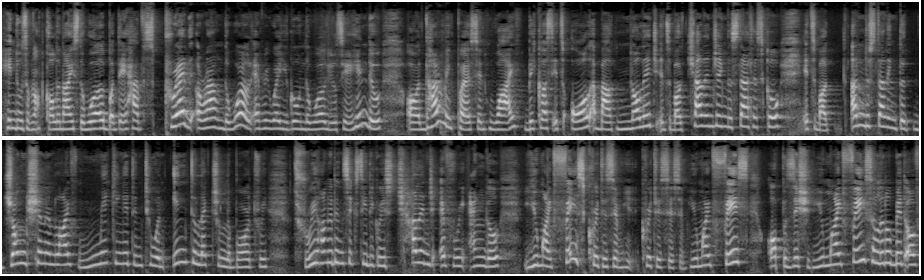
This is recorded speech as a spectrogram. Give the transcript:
Hindus have not colonized the world, but they have spread around the world. Everywhere you go in the world, you'll see a Hindu or a dharmic person. Why? Because it's all about knowledge, it's about challenging the status quo, it's about understanding the junction in life, making it into an intellectual laboratory, 360 degrees, challenge every angle. You might face criticism, criticism. You might face opposition. You might face a little bit of,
